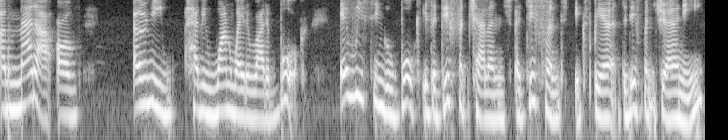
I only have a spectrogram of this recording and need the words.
a matter of only having one way to write a book every single book is a different challenge, a different experience, a different journey,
